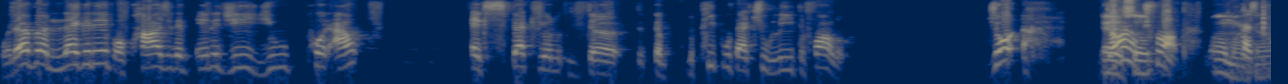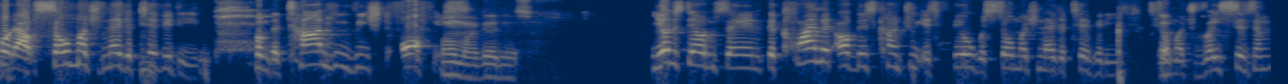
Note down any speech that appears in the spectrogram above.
whatever negative or positive energy you put out, expect your the the, the people that you lead to follow. George, That Donald so- Trump Oh my has God. put out so much negativity from the time he reached office. Oh my goodness. You understand what I'm saying? The climate of this country is filled with so much negativity, so Yep. much racism.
